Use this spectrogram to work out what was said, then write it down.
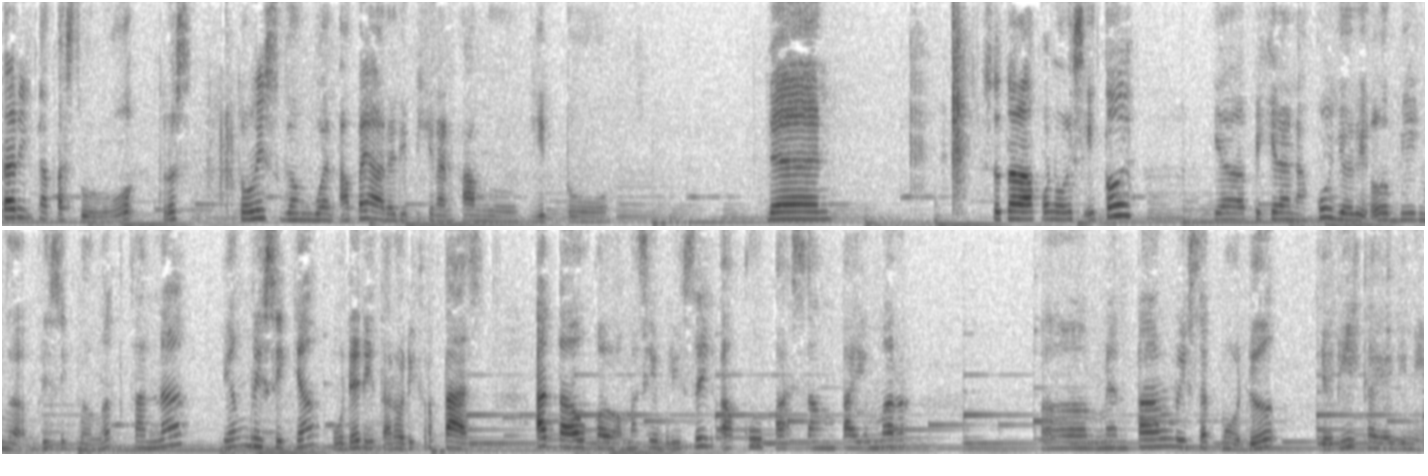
tarik nafas dulu terus tulis gangguan apa yang ada di pikiran kamu gitu. Dan setelah aku nulis itu ya pikiran aku jadi lebih nggak berisik banget karena yang berisiknya udah ditaruh di kertas. Atau kalau masih berisik aku pasang timer uh, mental reset mode jadi kayak gini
